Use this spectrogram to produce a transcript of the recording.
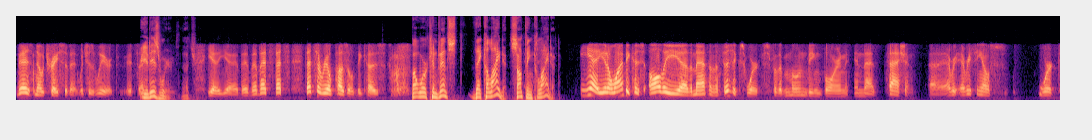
There's no trace of it, which is weird. It's It is weird. That's yeah, yeah. Th- th- That's that's that's a real puzzle because but we're convinced they collided. Something collided. yeah, you know why? Because all the uh, the math and the physics works for the moon being born in that fashion. Uh, every everything else works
